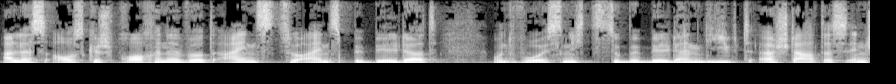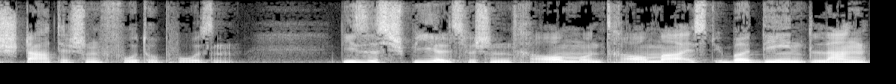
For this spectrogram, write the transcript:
Alles Ausgesprochene wird eins zu eins bebildert, und wo es nichts zu bebildern gibt, erstarrt es in statischen Fotoposen. Dieses Spiel zwischen Traum und Trauma ist überdehnt lang,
